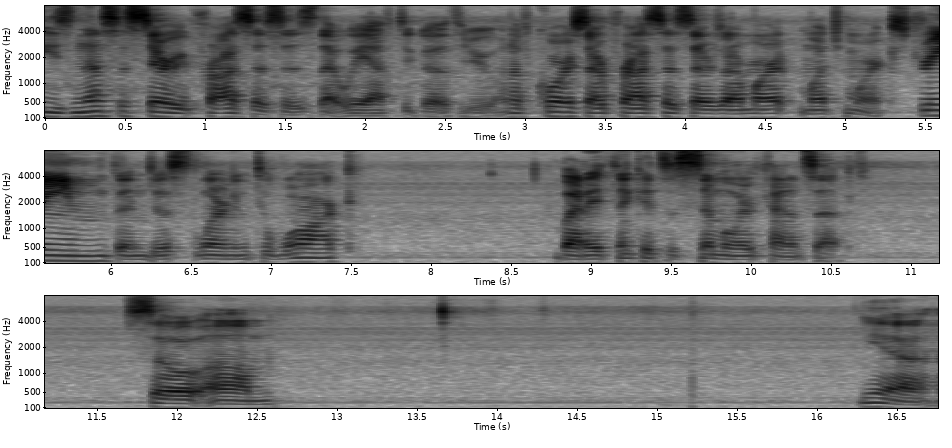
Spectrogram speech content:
these necessary processes that we have to go through. And of course, our processes are much more extreme than just learning to walk, but I think it's a similar concept. So, um, yeah.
